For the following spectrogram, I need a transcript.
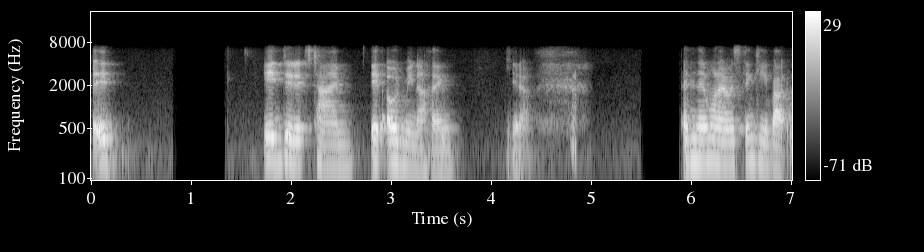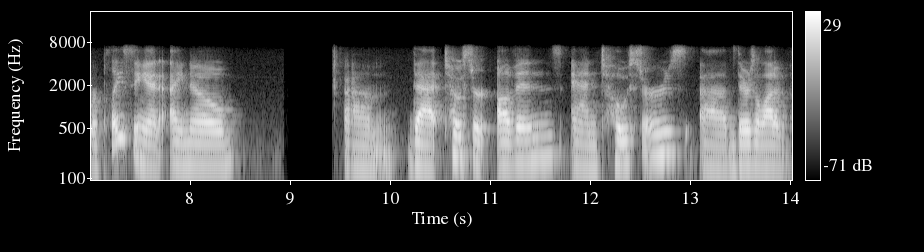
it it did its time. It owed me nothing, you know. And then when I was thinking about replacing it, I know um, that toaster ovens and toasters, um, there's a lot of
